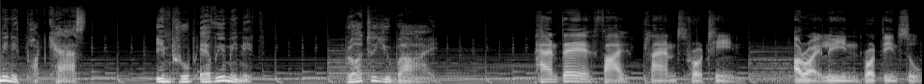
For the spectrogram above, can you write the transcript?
Minute Podcast Improve Every Minute brought to you by Pante 5 Plant Protein อร่อยลีนโปรตีนสูง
